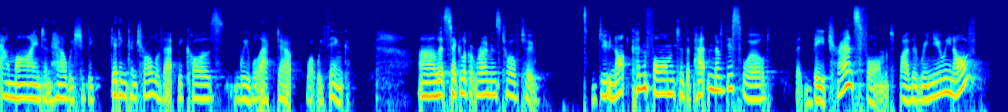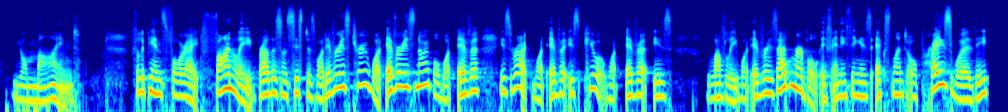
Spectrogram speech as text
our mind and how we should be getting control of that because we will act out what we think. Uh, let's take a look at Romans 12:2. Do not conform to the pattern of this world, but be transformed by the renewing of your mind Philippians 4:8. Finally, brothers and sisters, whatever is true, whatever is noble, whatever is right, whatever is pure, whatever is lovely, whatever is admirable, if anything is excellent or praiseworthy,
